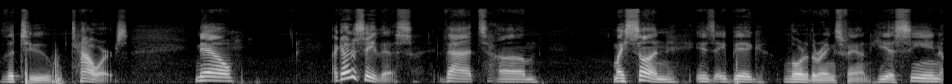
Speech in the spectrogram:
The Two Towers. Now, I got to say this that um, my son is a big Lord of the Rings fan. He has seen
